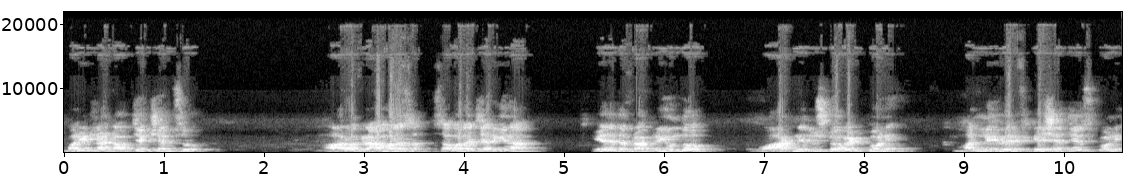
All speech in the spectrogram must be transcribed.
మరి ఇట్లాంటి అబ్జెక్షన్స్ ఆరో గ్రామాల స- సభలో జరిగిన ఏదైతే ప్రక్రియ ఉందో వాటిని దృష్టిలో పెట్టుకొని మళ్ళీ వెరిఫికేషన్ చేసుకొని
